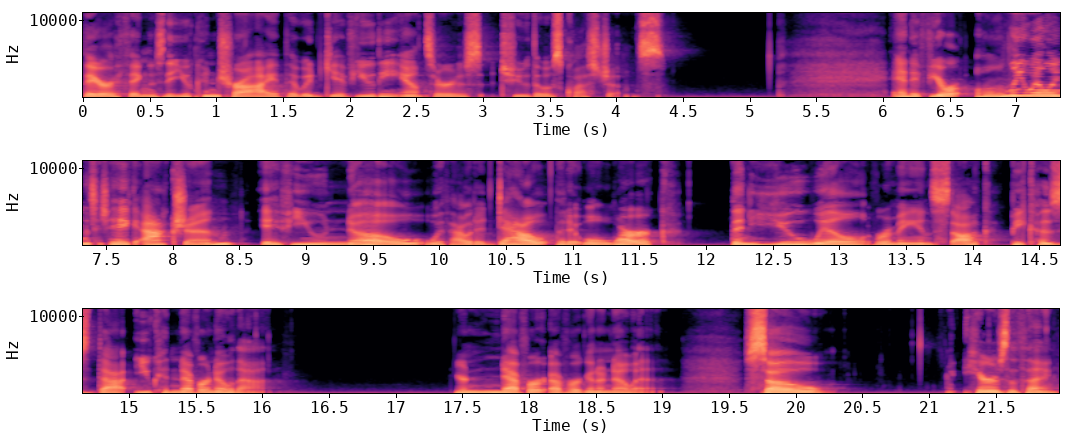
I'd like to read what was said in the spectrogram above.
There are things that you can try that would give you the answers to those questions. And if you're only willing to take action if you know without a doubt that it will work, then you will remain stuck because that you can never know that. You're never ever going to know it. So here's the thing.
